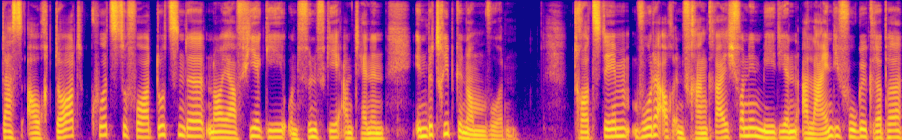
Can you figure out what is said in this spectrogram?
dass auch dort kurz zuvor Dutzende neuer 4G- und 5G-Antennen in Betrieb genommen wurden. Trotzdem wurde auch in Frankreich von den Medien allein die Vogelgrippe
